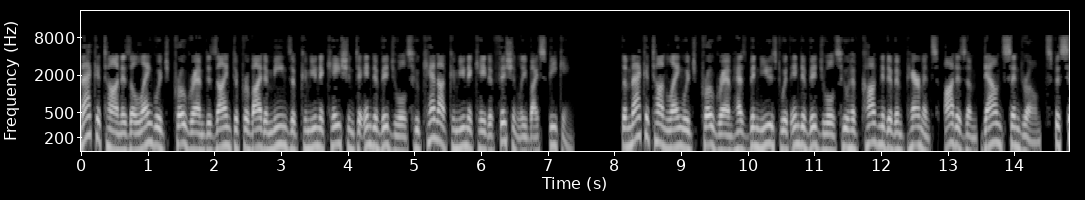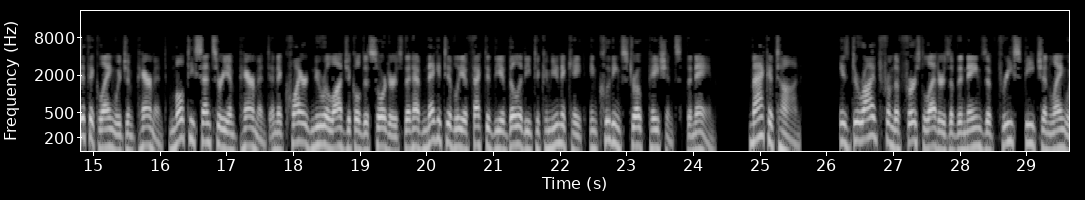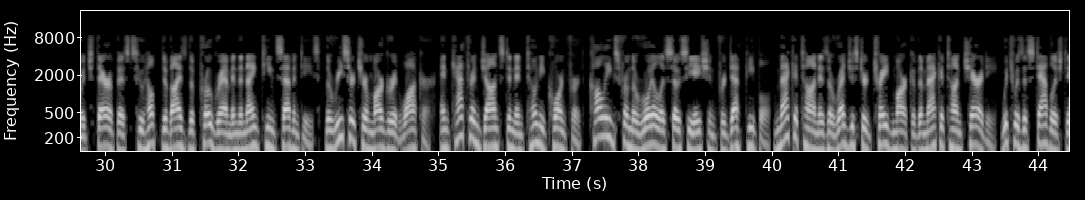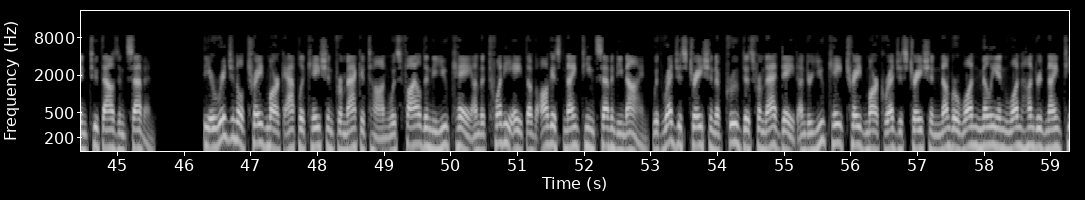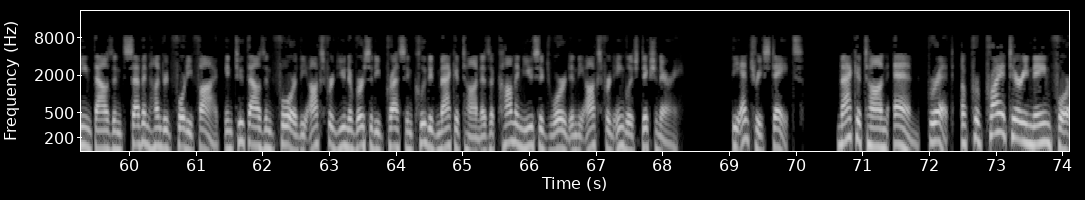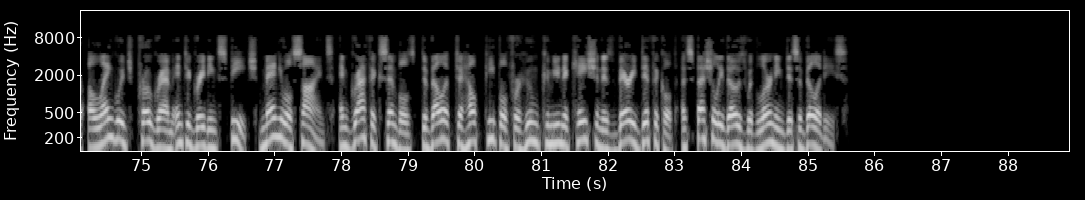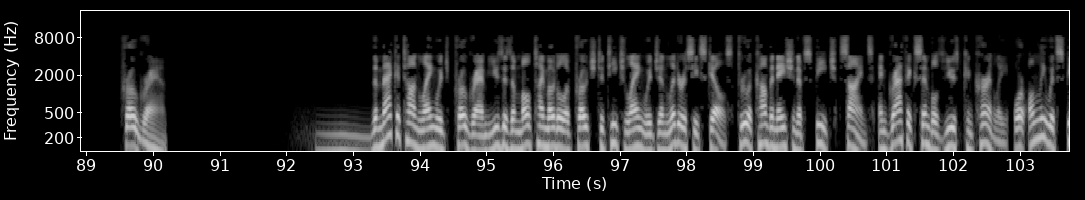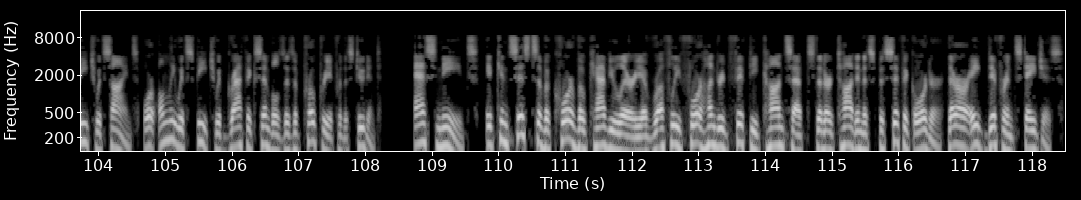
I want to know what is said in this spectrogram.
Makaton is a language program designed to provide a means of communication to individuals who cannot communicate efficiently by speaking. The Makaton language program has been used with individuals who have cognitive impairments, autism, Down syndrome, specific language impairment, multisensory impairment and acquired neurological disorders that have negatively affected the ability to communicate, including stroke patients. The name Makaton is derived from the first letters of the names of three speech and language therapists who helped devise the program in the 1970s, the researcher Margaret Walker, and Catherine Johnston and Tony Cornforth, colleagues from the Royal Association for Deaf People. Makaton is a registered trademark of the Makaton Charity, which was established in 2007. The original trademark application for Makaton was filed in the UK on 28 August 1979, with registration approved as from that date under UK trademark registration number 1119745. In 2004 the Oxford University Press included Makaton as a common usage word in the Oxford English Dictionary. The entry states, Makaton, N. Brit. A proprietary name for, a language program integrating speech, manual signs, and graphic symbols, developed to help people for whom communication is very difficult, especially those with learning disabilities. Program the Makaton language program uses a multimodal approach to teach language and literacy skills, through a combination of speech, signs, and graphic symbols used concurrently, or only with speech with signs, or only with speech with graphic symbols as appropriate for the student. S needs. It consists of a core vocabulary of roughly 450 concepts that are taught in a specific order. There are eight different stages.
